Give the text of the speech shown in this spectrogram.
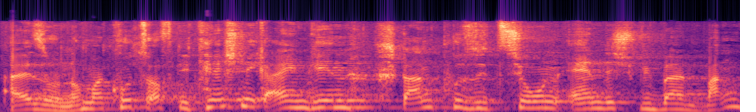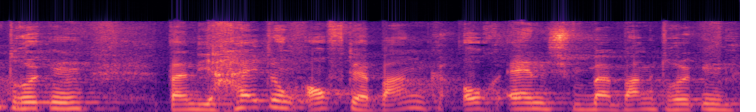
Also nochmal kurz auf die Technik eingehen. Standposition ähnlich wie beim Bankdrücken. Dann die Haltung auf der Bank, auch ähnlich wie beim Bankdrücken.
